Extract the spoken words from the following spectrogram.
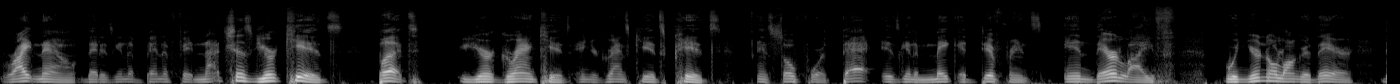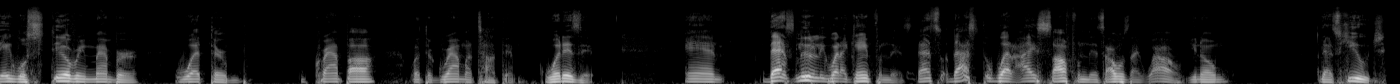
right now that is going to benefit not just your kids, but your grandkids and your grandkids' kids and so forth. That is going to make a difference in their life. When you're no longer there, they will still remember what their grandpa, what their grandma taught them. What is it? And that's literally what I gained from this. That's that's the, what I saw from this. I was like, wow, you know, that's huge.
